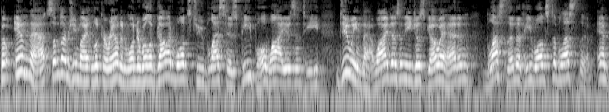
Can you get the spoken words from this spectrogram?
But in that, sometimes you might look around and wonder, well, if God wants to bless his people, why isn't he doing that? Why doesn't he just go ahead and bless them if he wants to bless them? And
